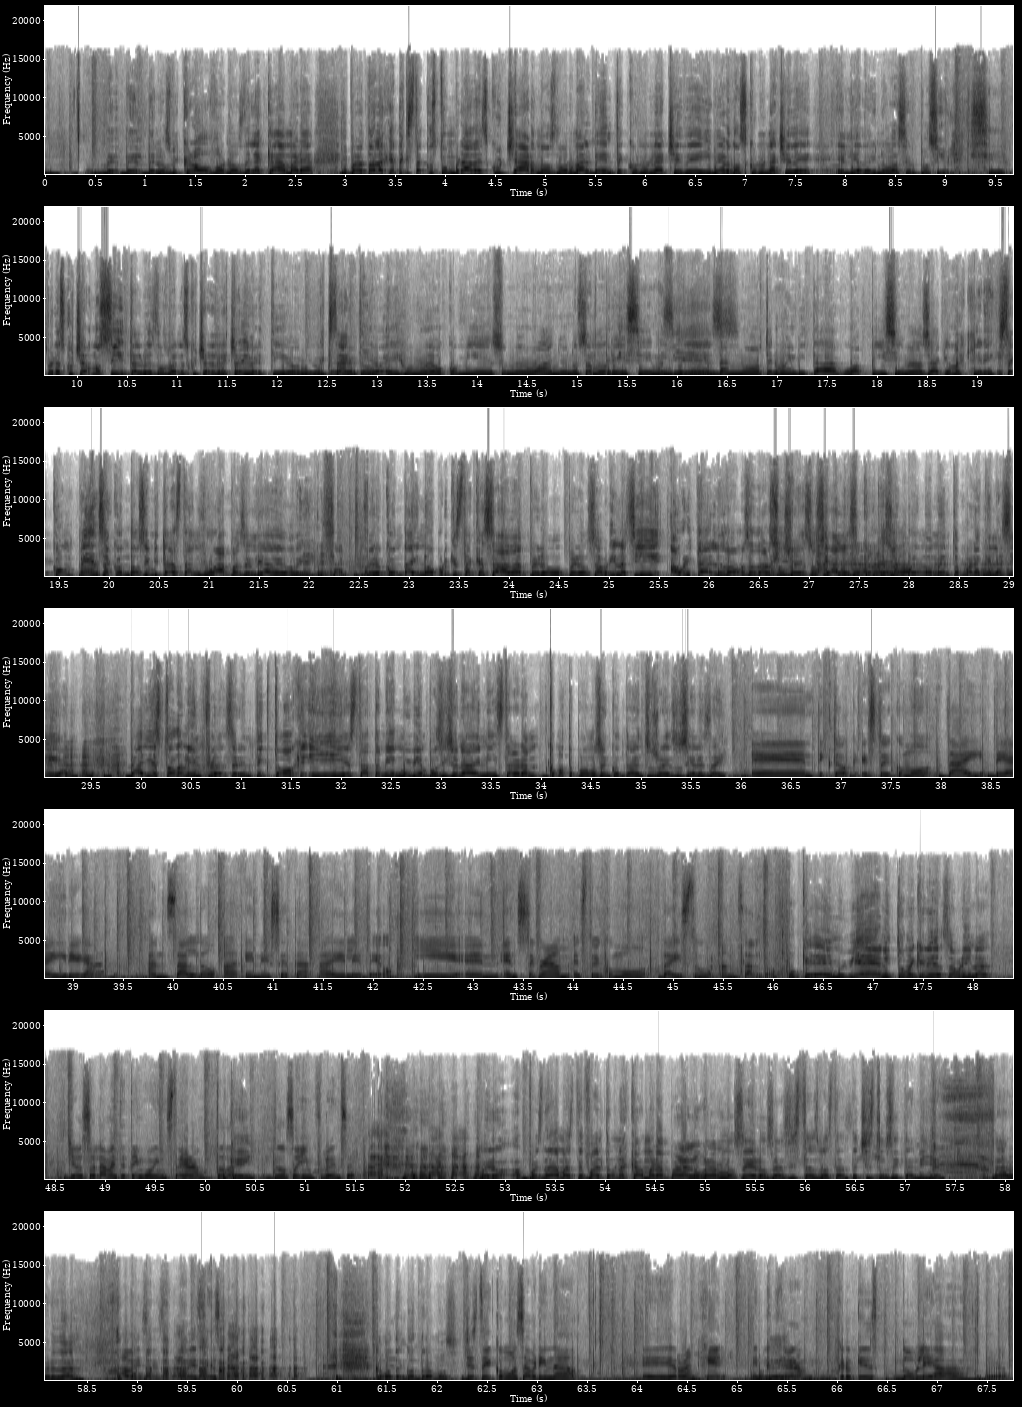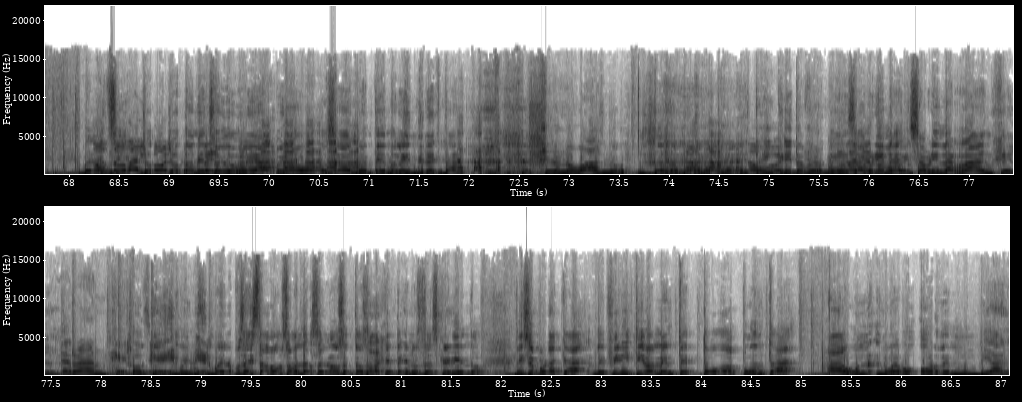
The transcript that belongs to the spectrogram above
de- los micrófonos, de la cámara. Y para toda la gente que está acostumbrada a escucharnos normalmente con un HD y vernos con un HD, el día de hoy no va a ser posible. Sí. Pero escucharnos sí, tal vez nos van a escuchar en Pero está HD. divertido, amigo. Exacto. divertido. Es un nuevo comienzo, un nuevo año, no Estamos- se estresen, es. entiéndanos. Tenemos invitadas guapísimas. O sea, ¿qué más quieren? Se compensa con dos invitadas tan guapas el día de hoy. Exacto. Pero con Dai no, porque está casada. Pero, pero Sabrina sí. Ahorita les vamos a dar sus redes sociales. Creo que es un buen momento para que la sigan. Dai es todo un influencer en TikTok y, está también muy bien posicionada en Instagram. ¿Cómo te podemos encontrar en tus redes sociales, Dai? En TikTok estoy como Dai, D-A-Y, Ansaldo, A-N-Z-A-L-D-O. Y en Instagram estoy como Daisu Ansaldo. Ok, muy bien. ¿Y tú, mi querida Sabrina? Yo solamente tengo Instagram, todavía Ok. no soy influencer. Bueno, pues nada más te falta una cámara para lograrlo ser. O sea, sí estás bastante chistosita, niña. La verdad. A veces, a veces. ¿Cómo te encontramos? Yo estoy como Sabrina eh, Rangel en. Instagram. Creo que es doble A. No, no sí, yo, también soy doble A, pero, o sea, no entiendo la indirecta. Pero no vas, ¿no? Estás voy. inscrito, pero no Ok, vas. Sabrina. Sabrina Rangel. Rangel. Ok, sí. muy bien. Bueno, pues ahí está. Vamos a mandar saludos entonces a la gente que nos está escribiendo. Dice por acá, definitivamente todo apunta a un nuevo orden mundial.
